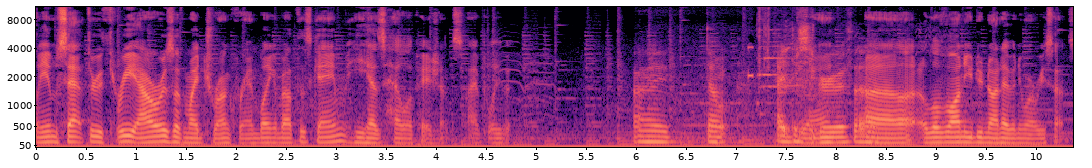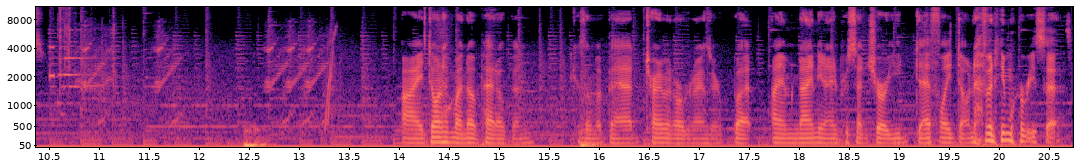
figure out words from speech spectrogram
Liam sat through three hours of my drunk rambling about this game. He has hella patience. I believe it. I don't I disagree with that. Uh, Levon, you do not have any more resets. I don't have my notepad open because I'm a bad tournament organizer, but I am 99% sure you definitely don't have any more resets.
